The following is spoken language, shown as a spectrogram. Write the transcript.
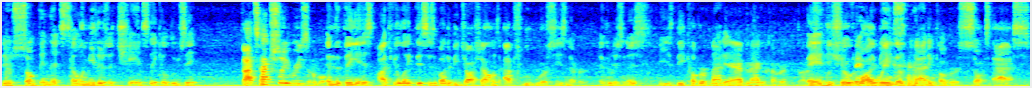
there's something that's telling me there's a chance they could lose it. That's actually reasonable. And the thing is, I feel like this is about to be Josh Allen's absolute worst season ever. And the reason is, he's the cover of Madden. Yeah, Madden cover. And he showed They why being always the have. Madden cover sucks ass.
